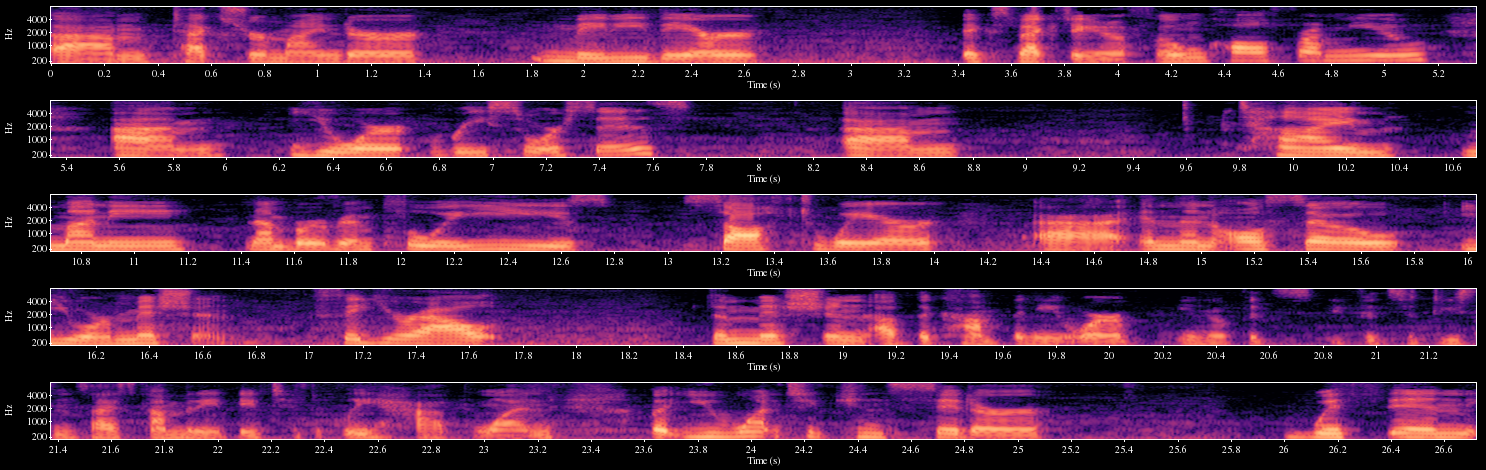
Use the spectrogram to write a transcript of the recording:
um, text reminder. Maybe they're expecting a phone call from you. Um, your resources, um, time, money, number of employees, software, uh, and then also your mission. Figure out the mission of the company or you know if it's if it's a decent sized company they typically have one but you want to consider within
